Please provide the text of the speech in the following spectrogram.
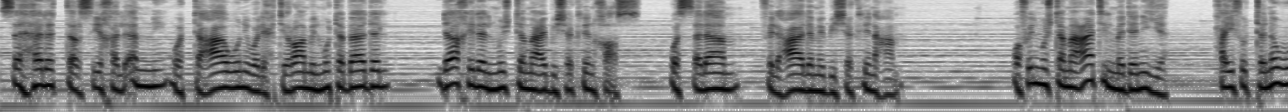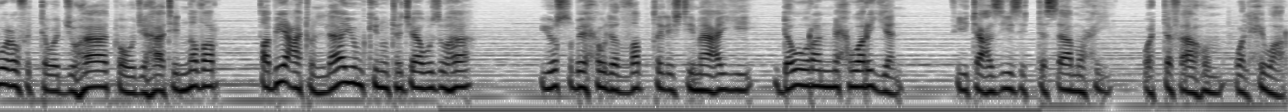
سهلت ترسيخ الأمن والتعاون والاحترام المتبادل داخل المجتمع بشكل خاص والسلام في العالم بشكل عام. وفي المجتمعات المدنية حيث التنوع في التوجهات ووجهات النظر طبيعة لا يمكن تجاوزها يصبح للضبط الاجتماعي دورا محوريا في تعزيز التسامح والتفاهم والحوار.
